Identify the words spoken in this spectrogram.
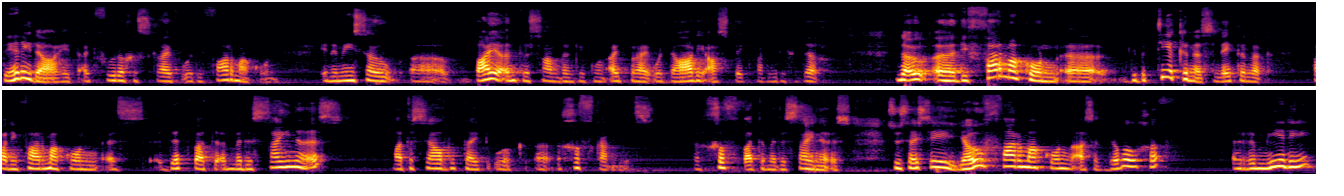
Derrida het uitvoerig geskryf oor die farmakon en 'n mens sou uh baie interessant dink ek kon uitbrei oor daardie aspek van hierdie gedig. Nou uh die farmakon uh die betekenis letterlik van die farmakon is dit wat 'n medisyne is, maar terselfdertyd ook 'n uh, gif kan wees. 'n Gif wat 'n medisyne is. Soos hy sê, jou farmakon as 'n dubbelgif, 'n remedie,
